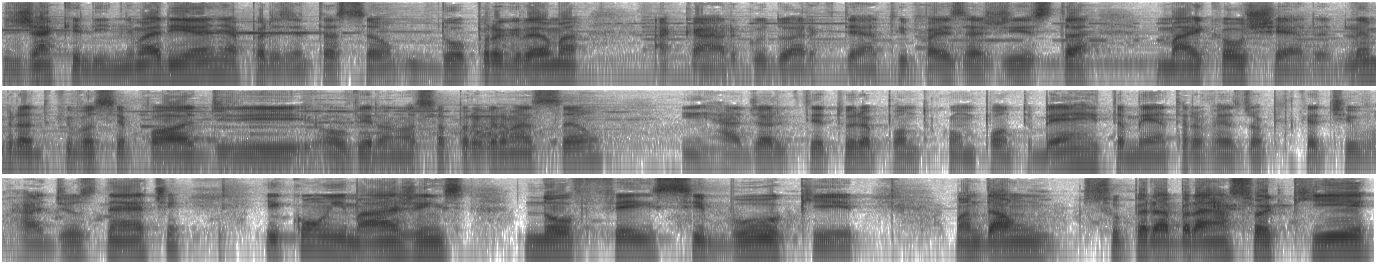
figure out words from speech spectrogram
Jaqueline Mariane, apresentação do programa a cargo do arquiteto e paisagista Michael Scherer. Lembrando que você pode ouvir a nossa programação em radioarquitetura.com.br, também através do aplicativo Radiosnet e com imagens no Facebook. Mandar um super abraço aqui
